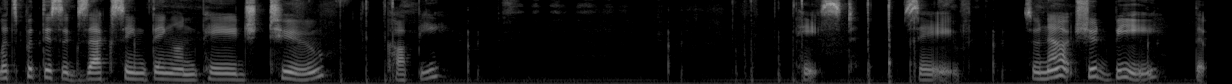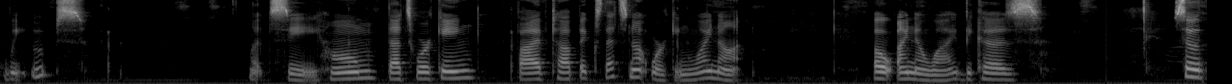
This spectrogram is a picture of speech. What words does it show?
Let's put this exact same thing on page 2. Copy. Paste. Save. So now it should be that we, oops, let's see, home, that's working. Five topics, that's not working. Why not? Oh, I know why. Because, so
